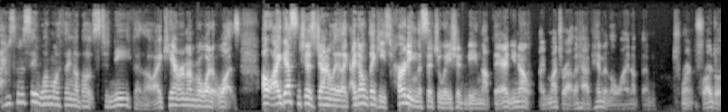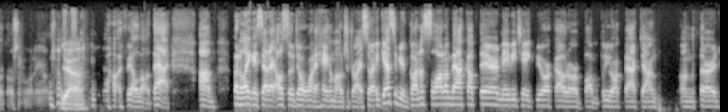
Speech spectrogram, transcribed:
I was going to say one more thing about Studnicka, though. I can't remember what it was. Oh, I guess just generally, like, I don't think he's hurting the situation being up there. And, you know, I'd much rather have him in the lineup than Trent Frederic or somebody. Yeah. you know how I feel about that. Um, but like I said, I also don't want to hang him out to dry. So I guess if you're gonna slot him back up there, maybe take Bjork out or bump Bjork back down on the third.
